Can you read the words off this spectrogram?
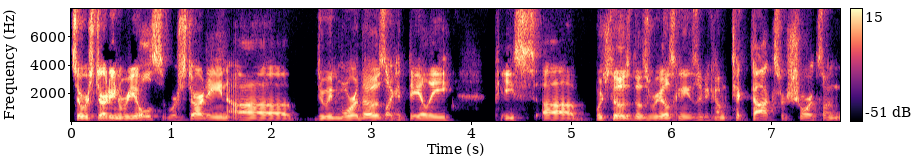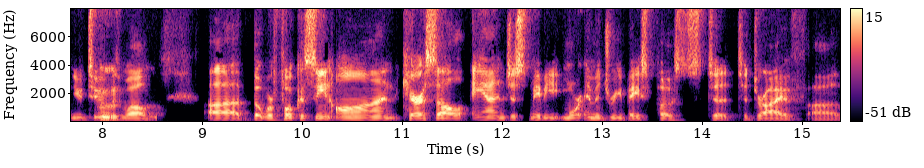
So we're starting reels. We're starting uh, doing more of those, like a daily piece. Uh, which those those reels can easily become TikToks or shorts on YouTube mm. as well. Uh, but we're focusing on carousel and just maybe more imagery based posts to to drive uh,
